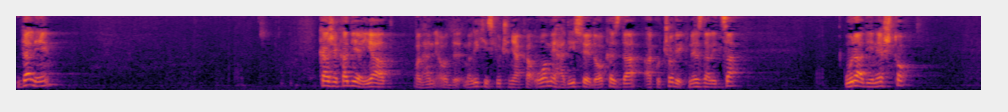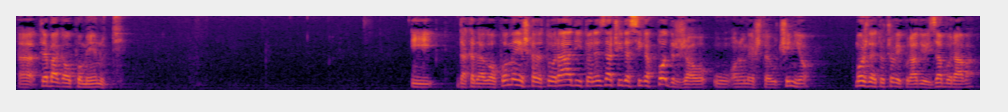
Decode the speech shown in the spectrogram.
Dalje, Kaže kad je jad od, od malikijskih učenjaka u ome hadisu je dokaz da ako čovjek neznalica uradi nešto, eh, treba ga opomenuti. I da kada ga opomeneš kada to radi, to ne znači da si ga podržao u onome što je učinio. Možda je to čovjek uradio i zaborava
